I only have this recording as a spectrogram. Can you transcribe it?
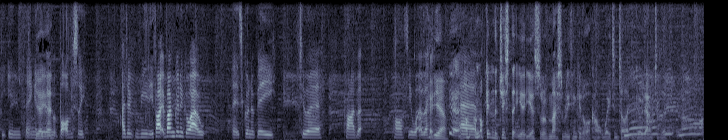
the in thing at Yeah, the yeah. moment. But obviously, I don't really. If I if I'm going to go out, it's going to be to a private party or whatever. Okay. Yeah. Yeah, I'm, I'm Um, not getting the gist that you're, you're sort of massively thinking, oh, I can't wait until I can go down to the. No, not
